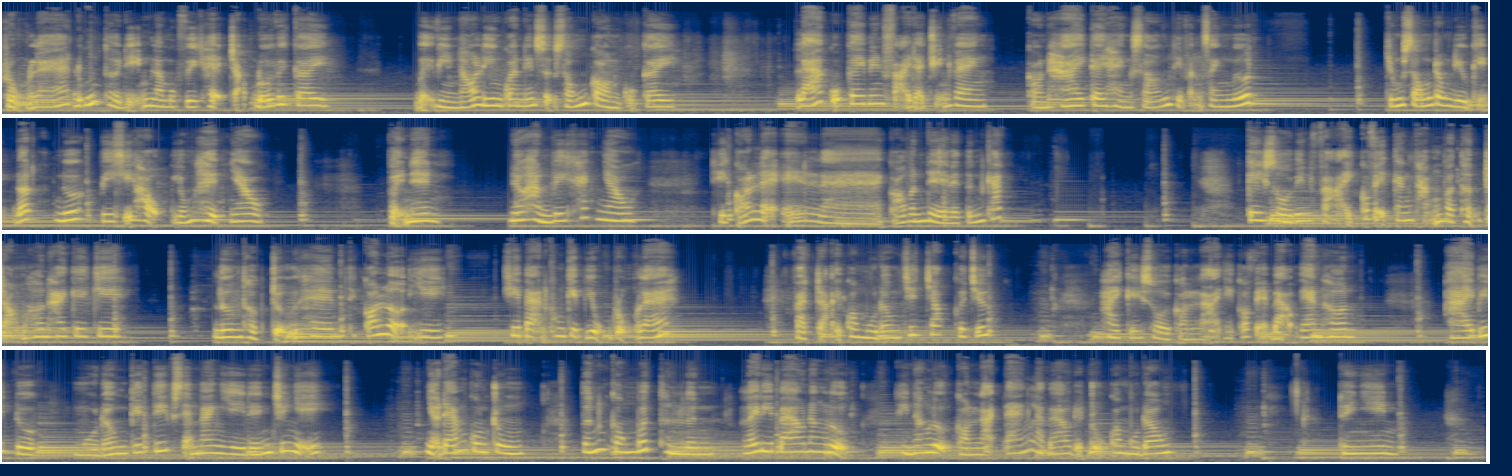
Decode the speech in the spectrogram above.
Rụng lá đúng thời điểm là một việc hệ trọng đối với cây, bởi vì nó liên quan đến sự sống còn của cây. Lá của cây bên phải đã chuyển vàng, còn hai cây hàng xóm thì vẫn xanh mướt chúng sống trong điều kiện đất, nước, vi khí hậu giống hệt nhau. Vậy nên, nếu hành vi khác nhau thì có lẽ là có vấn đề về tính cách. Cây sồi bên phải có vẻ căng thẳng và thận trọng hơn hai cây kia. Lương thực trữ thêm thì có lợi gì khi bạn không kịp dụng rụng lá và trải qua mùa đông chết chóc cơ chứ? Hai cây sồi còn lại thì có vẻ bạo gan hơn ai biết được mùa đông kế tiếp sẽ mang gì đến chứ nhỉ nhỡ đám côn trùng tấn công bất thình lình lấy đi bao năng lượng thì năng lượng còn lại đáng là bao để trụ qua mùa đông Tuy nhiên,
